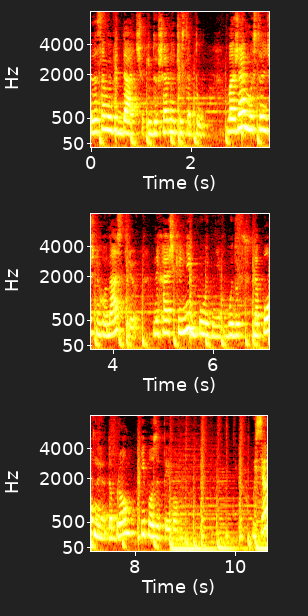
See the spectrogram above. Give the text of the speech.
за самовіддачу і душевну чистоту. Бажаємо сонячного настрою. Нехай шкільні будні будуть наповнені добром і позитивом. Уся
